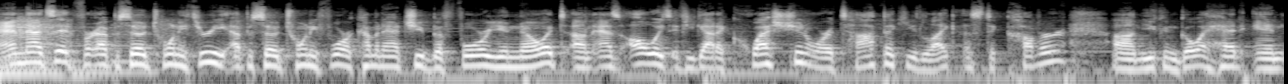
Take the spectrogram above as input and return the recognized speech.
and that's it for episode 23. Episode 24 coming at you before you know it. Um, as always, if you got a question or a topic you'd like us to cover, um, you can go ahead and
